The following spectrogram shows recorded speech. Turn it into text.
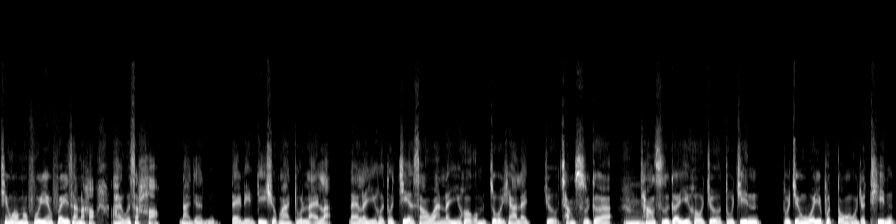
听我们福音非常的好。哎，我说好，那就带领弟兄啊都来了，来了以后都介绍完了以后，我们坐下来就唱诗歌，嗯，唱诗歌以后就读经，读经我也不懂，我就听，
